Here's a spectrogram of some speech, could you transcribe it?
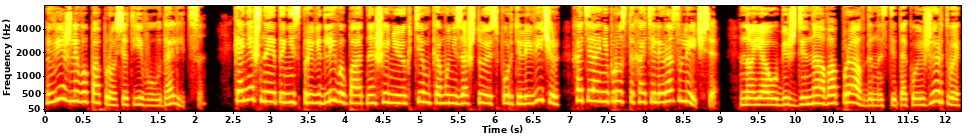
вежливо попросят его удалиться. Конечно, это несправедливо по отношению к тем, кому ни за что испортили вечер, хотя они просто хотели развлечься. Но я убеждена в оправданности такой жертвы,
